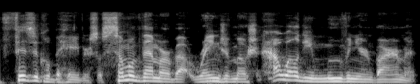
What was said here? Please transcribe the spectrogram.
physical behavior. So some of them are about range of motion. How well do you move in your environment?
